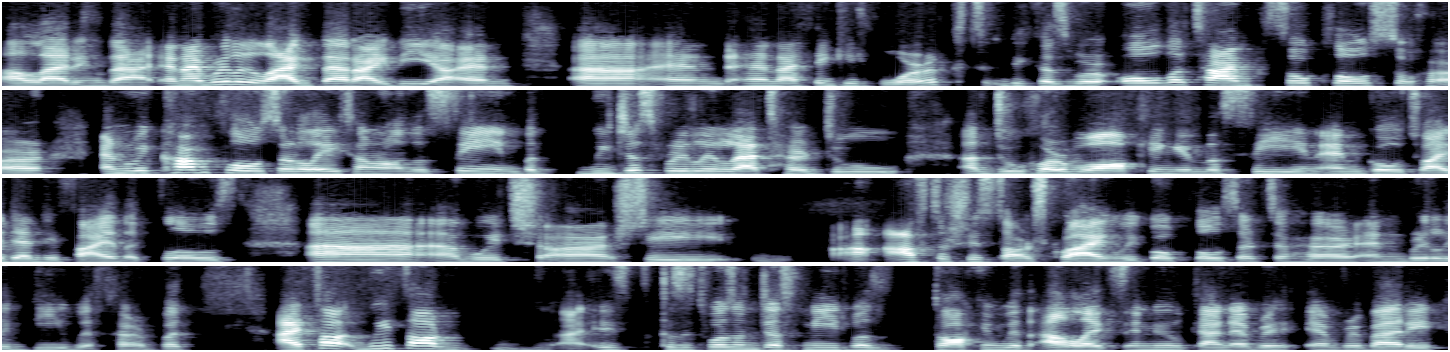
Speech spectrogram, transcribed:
uh, letting that. And i really liked that idea and uh, and and i think it worked because we're all the time so close to her and we come closer later on the scene but we just really let her do uh, do her walking in the scene and go to identify the clothes uh, which uh, she after she starts crying we go closer to her and really be with her. But I thought we thought because uh, it wasn't just me, it was talking with Alex and Yllka and every everybody.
